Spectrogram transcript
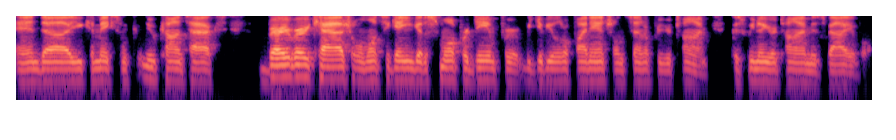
and uh, you can make some new contacts very very casual. And once again you get a small per diem for we give you a little financial incentive for your time because we know your time is valuable.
